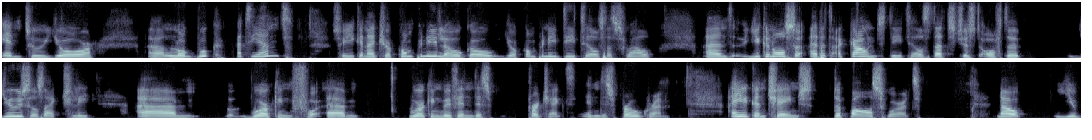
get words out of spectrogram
into your uh, logbook at the end. So you can add your company logo, your company details as well. And you can also edit account details. That's just of the users actually um, working for um, working within this project in this program. And you can change the password. Now, you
